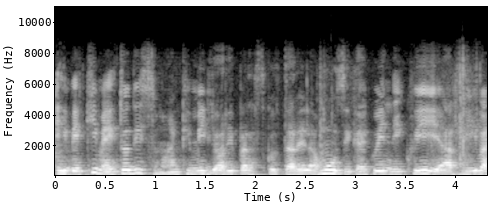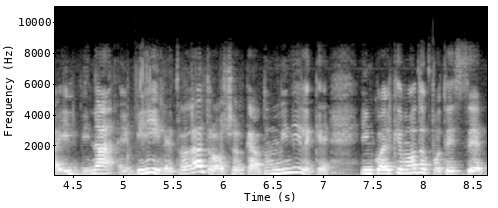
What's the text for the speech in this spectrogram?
i vecchi metodi sono anche migliori per ascoltare la musica e quindi qui arriva il, vina- il vinile. Tra l'altro ho cercato un vinile che in qualche modo potesse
